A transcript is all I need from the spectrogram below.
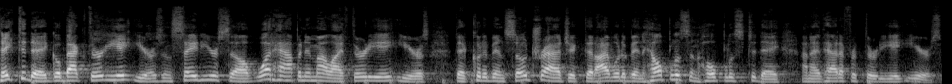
Take today, go back 38 years, and say to yourself, what happened in my life 38 years that could have been so tragic that I would have been helpless and hopeless today, and I've had it for 38 years?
